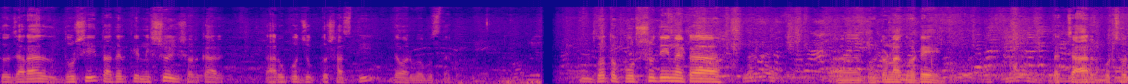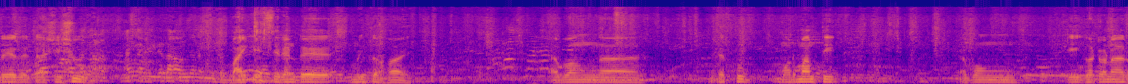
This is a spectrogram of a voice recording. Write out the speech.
তো যারা দোষী, তাদেরকে নিশ্চয়ই সরকার তার উপযুক্ত শাস্তি দেওয়ার ব্যবস্থা করে গত পরশু দিন একটা ঘটনা ঘটে। চার বছরের একটা শিশু বাইক অ্যাক্সিডেন্টে মৃত হয়। এবং এটা খুব মর্মান্তিক এবং এই ঘটনার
